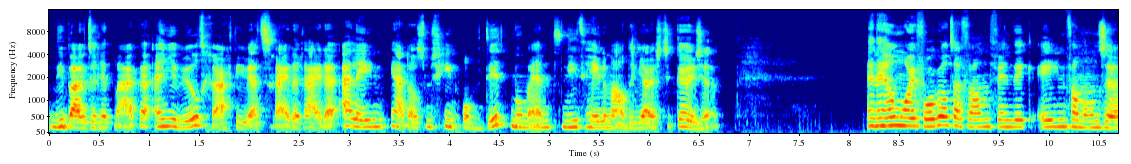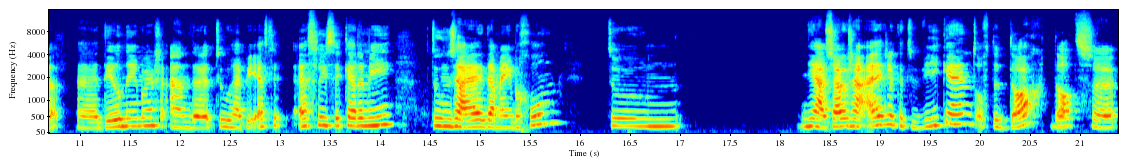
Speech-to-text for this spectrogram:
die buitenrit maken en je wilt graag die wedstrijden rijden. Alleen, ja, dat is misschien op dit moment niet helemaal de juiste keuze. Een heel mooi voorbeeld daarvan vind ik een van onze uh, deelnemers aan de Too Happy Athletes Academy. Toen zij daarmee begon, toen ja, zou zij eigenlijk het weekend of de dag dat ze,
